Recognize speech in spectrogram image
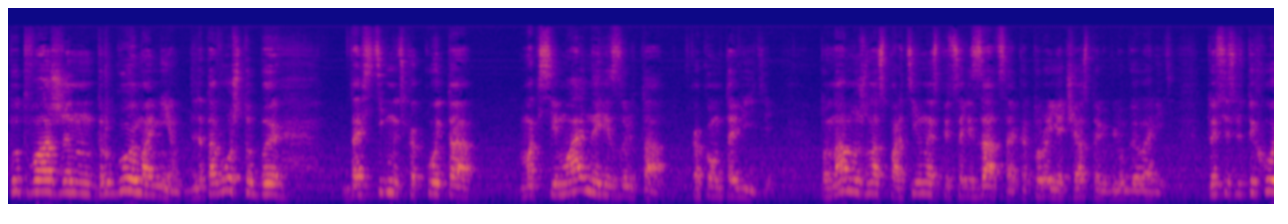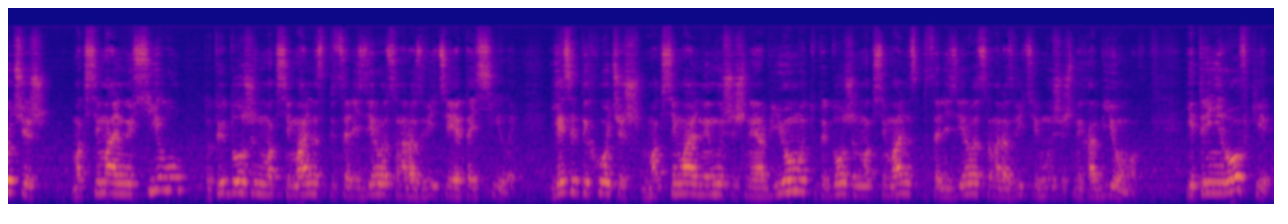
Тут важен другой момент. Для того, чтобы достигнуть какой-то максимальный результат в каком-то виде, то нам нужна спортивная специализация, о которой я часто люблю говорить. То есть, если ты хочешь максимальную силу, то ты должен максимально специализироваться на развитии этой силы. Если ты хочешь максимальные мышечные объемы, то ты должен максимально специализироваться на развитии мышечных объемов. И тренировки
